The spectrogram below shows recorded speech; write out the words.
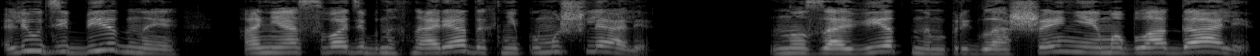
Люди бедные, они о свадебных нарядах не помышляли, но заветным приглашением обладали.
